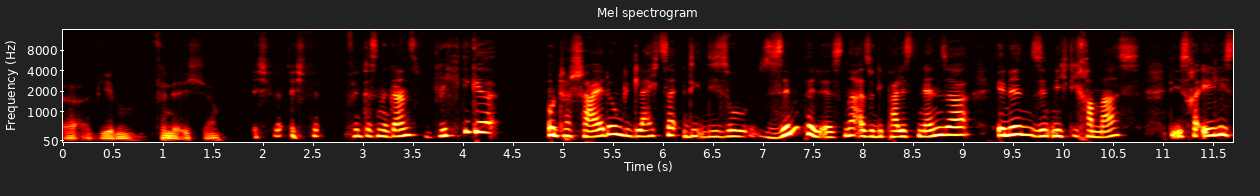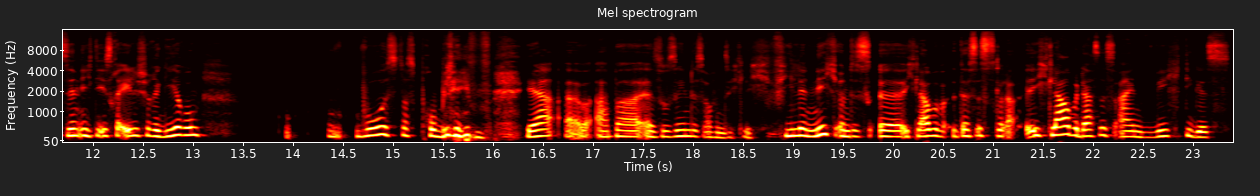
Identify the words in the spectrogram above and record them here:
äh, geben, finde ich. Ja. Ich, ich fi- finde das eine ganz wichtige Unterscheidung, die gleichzeitig, die, die so simpel ist. Ne? Also die PalästinenserInnen sind nicht die Hamas, die Israelis sind nicht die israelische Regierung. Wo ist das Problem? Ja, äh, aber äh, so sehen das offensichtlich viele nicht. Und es, äh, ich glaube, das ist, ich glaube, das ist ein wichtiges,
